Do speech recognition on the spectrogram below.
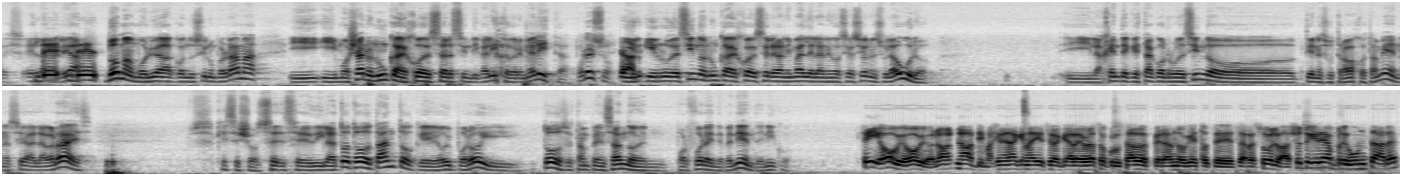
es, es la de- realidad. de- Doman volvió a conducir un programa y, y Moyano nunca dejó de ser sindicalista o gremialista. Por eso. Y, y Rudecindo nunca dejó de ser el animal de la negociación en su laburo. Y la gente que está con Rudecindo tiene sus trabajos también. O sea, la verdad es, qué sé yo, se, se dilató todo tanto que hoy por hoy todos están pensando en por fuera de Independiente, Nico. Sí, obvio, obvio. No, no, te imaginas que nadie se va a quedar de brazo cruzado esperando que esto se, se resuelva. Yo te quería preguntar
